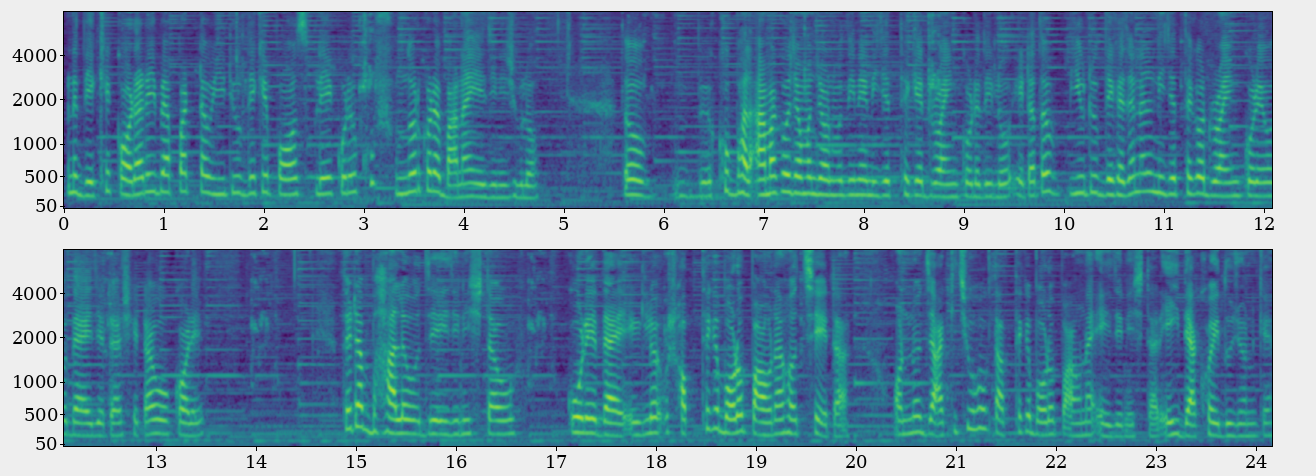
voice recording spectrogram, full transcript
মানে দেখে করার এই ব্যাপারটা ইউটিউব দেখে পজ প্লে করে খুব সুন্দর করে বানায় এই জিনিসগুলো। তো খুব ভালো। আমাকেও যেমন জন্মদিনে নিজের থেকে ড্রয়িং করে দিল। এটা তো ইউটিউব দেখে যায়, নাহলে নিজের থেকেও ড্রয়িং করেও দেয় যেটা, সেটাও করে। তো এটা ভালো যে এই জিনিসটাও করে দেয়। এগুলো সব থেকে বড় পাওনা হচ্ছে এটা। অন্য যা কিছু হোক, তার থেকে বড় পাওনা এই জিনিসটার। এই দেখো এই দুজনকে।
